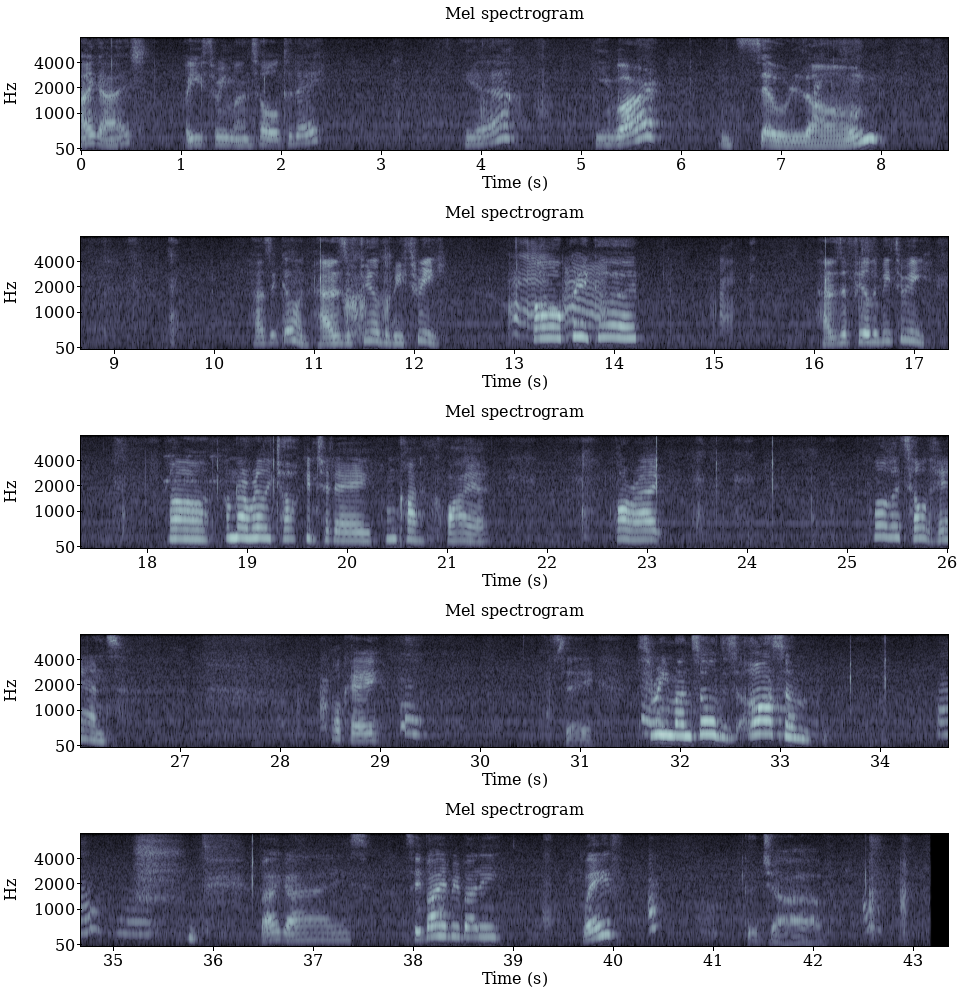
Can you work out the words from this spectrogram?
Hi guys. Are you three months old today? Yeah? You are? And so long. How's it going? How does it feel to be three? Oh, pretty good. How does it feel to be three? Oh, I'm not really talking today. I'm kind of quiet. Alright. Well, let's hold hands. Okay. Say, three months old is awesome! bye, guys. Say bye, everybody. Wave. Good job.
